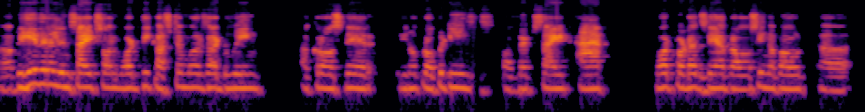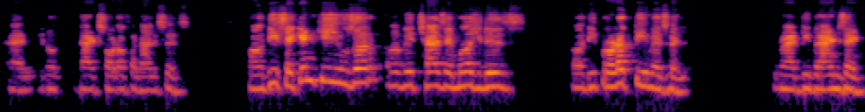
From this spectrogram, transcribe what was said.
uh, behavioral insights on what the customers are doing across their you know properties of website app what products they are browsing about and you know that sort of analysis. The second key user which has emerged is the product team as well at the brand's end.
